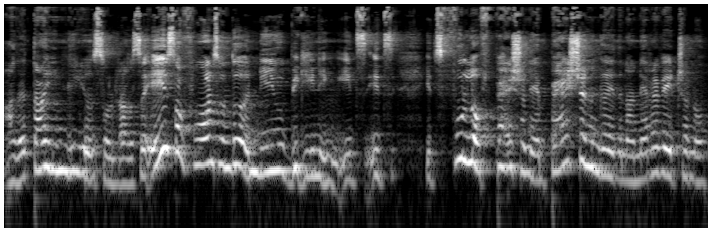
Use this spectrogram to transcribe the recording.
அதைத்தான் இங்கேயும் சொல்கிறாங்க ஸோ ஏஸ் ஆஃப் வான்ஸ் வந்து new beginning it's it's it's full of passion என் பேஷனுங்க இதை நான் நிறைவேற்றணும்.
